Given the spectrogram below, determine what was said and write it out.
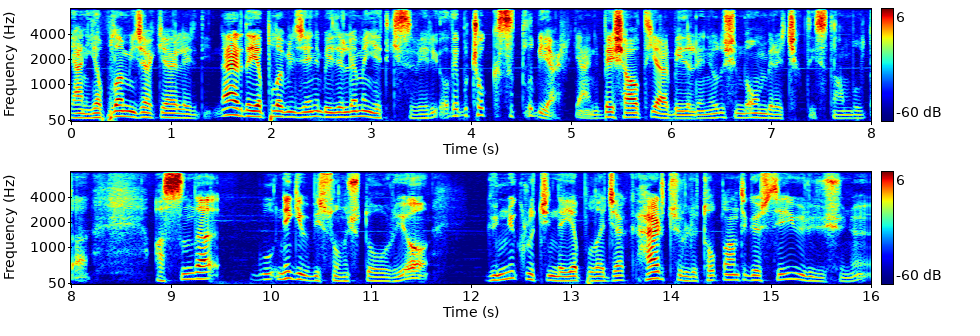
yani yapılamayacak yerleri değil nerede yapılabileceğini belirleme yetkisi veriyor ve bu çok kısıtlı bir yer. Yani 5-6 yer belirleniyordu şimdi 11'e çıktı İstanbul'da. Aslında bu ne gibi bir sonuç doğuruyor günlük rutinde yapılacak her türlü toplantı gösteri yürüyüşünü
